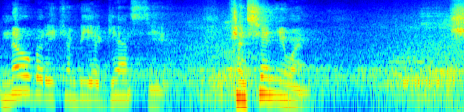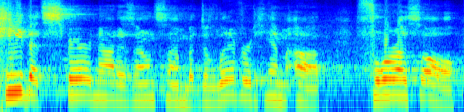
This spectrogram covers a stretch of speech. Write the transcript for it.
nobody can be against you. Continuing. He that spared not his own son, but delivered him up for us all,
